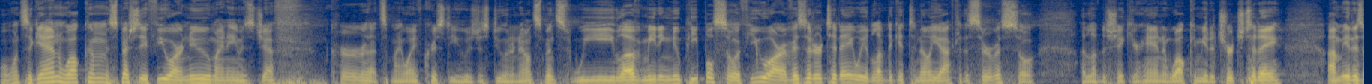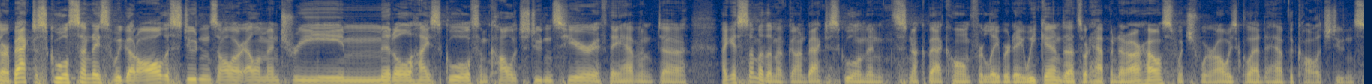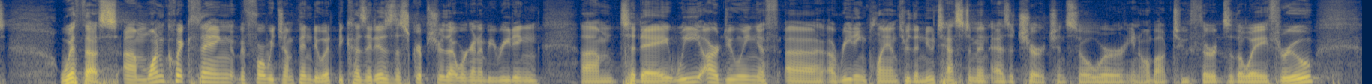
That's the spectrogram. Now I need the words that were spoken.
Well, once again, welcome, especially if you are new. My name is Jeff Kerr. That's my wife, Christy, who was just doing announcements. We love meeting new people, so if you are a visitor today, we'd love to get to know you after the service. So I'd love to shake your hand and welcome you to church today. Um, it is our back to school Sunday, so we got all the students, all our elementary, middle, high school, some college students here. If they haven't, uh, I guess some of them have gone back to school and then snuck back home for Labor Day weekend. That's what happened at our house, which we're always glad to have the college students with us. Um, one quick thing before we jump into it, because it is the scripture that we're going to be reading um, today. We are doing a, uh, a, reading plan through the New Testament as a church, and so we're you know about two thirds of the way through.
